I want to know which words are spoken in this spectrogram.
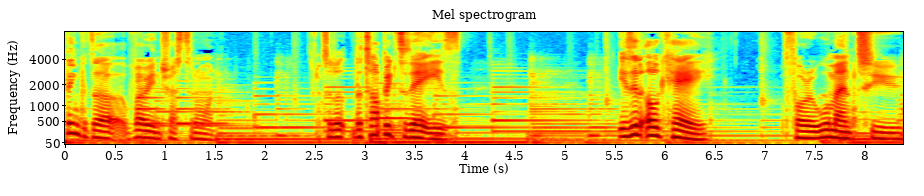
think it's a very interesting one. So the, the topic today is: Is it okay for a woman to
